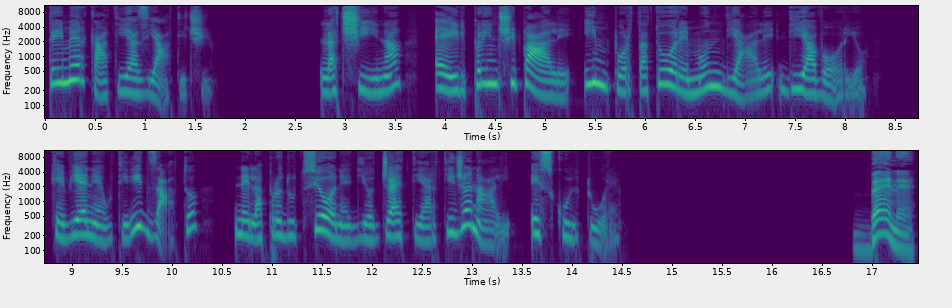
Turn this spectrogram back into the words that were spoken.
dei mercati asiatici. La Cina è il principale importatore mondiale di avorio, che viene utilizzato nella produzione di oggetti artigianali e sculture. Bene,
